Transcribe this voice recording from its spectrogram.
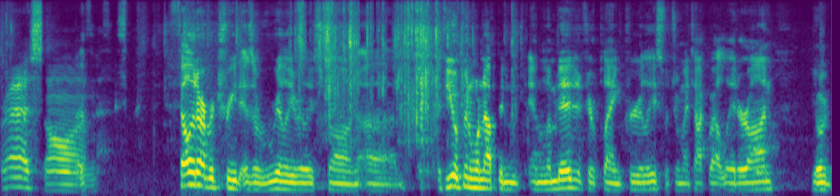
press on. Felidar Retreat is a really, really strong. Uh, if you open one up in, in limited, if you're playing pre-release, which we might talk about later on, you're,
